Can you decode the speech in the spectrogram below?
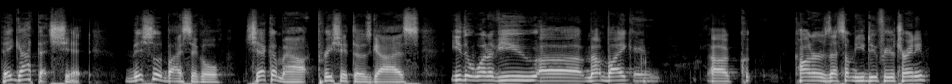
they got that shit. Michelin Bicycle, check them out. Appreciate those guys. Either one of you, uh, mountain bike, uh, Connor, is that something you do for your training?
